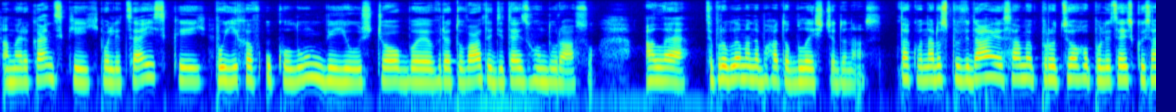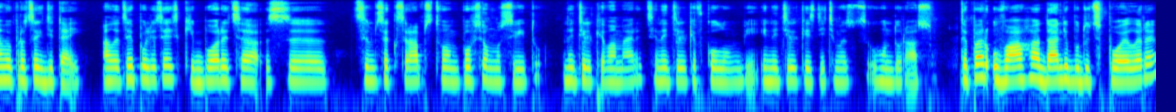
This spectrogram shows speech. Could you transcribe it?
американський поліцейський поїхав у Колумбію, щоб врятувати дітей з Гондурасу. Але ця проблема набагато ближче до нас. Так, вона розповідає саме про цього поліцейського, і саме про цих дітей. Але цей поліцейський бореться з цим секс-рабством по всьому світу, не тільки в Америці, не тільки в Колумбії і не тільки з дітьми з Гондурасу. Тепер увага, далі будуть спойлери.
